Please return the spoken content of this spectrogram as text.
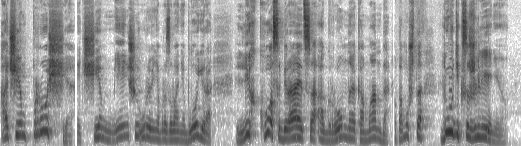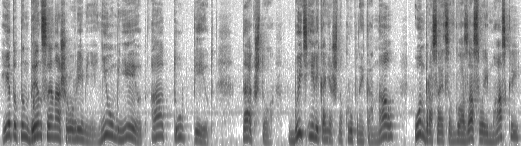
А чем проще, чем меньше уровень образования блогера, легко собирается огромная команда, потому что люди, к сожалению, и это тенденция нашего времени, не умнеют, а тупеют. Так что быть или, конечно, крупный канал, он бросается в глаза своей маской,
